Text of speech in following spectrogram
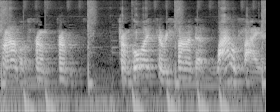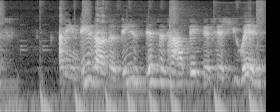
trauma from from from going to respond to wildfires. I mean, these are the these. This is how big this issue is.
